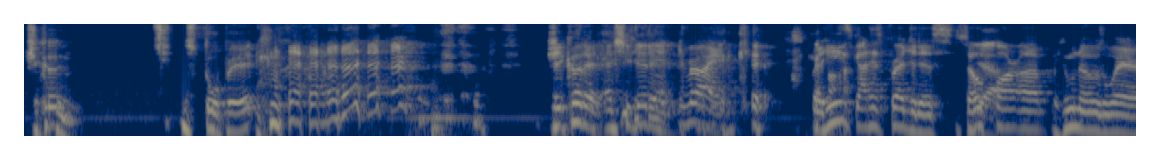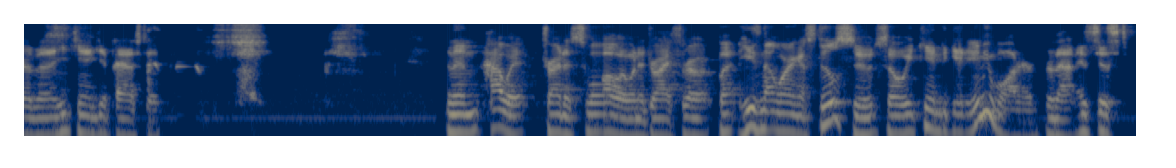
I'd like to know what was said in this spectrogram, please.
she couldn't. Stop it. She couldn't, and she didn't. Right. but he's got his prejudice so Yeah. far up who knows where that he can't get past it and then Hawat tried to swallow in a dry throat, but he's not wearing a still suit, so he can't get any water for that. It's just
